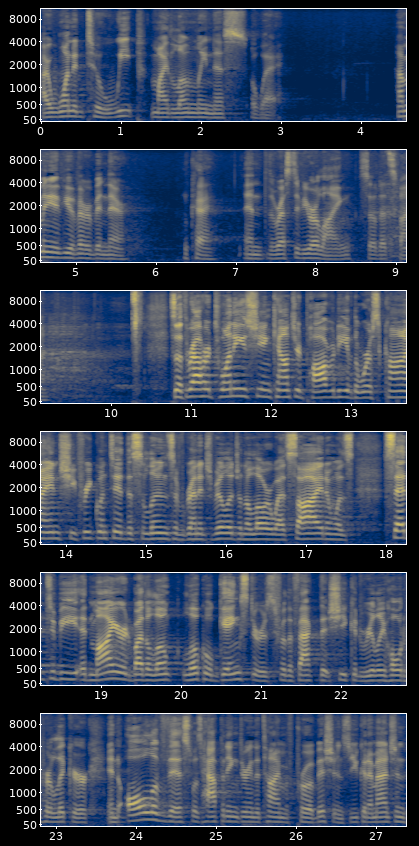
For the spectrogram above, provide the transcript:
I wanted to weep my loneliness away. How many of you have ever been there? Okay. And the rest of you are lying, so that's fine. So, throughout her 20s, she encountered poverty of the worst kind. She frequented the saloons of Greenwich Village on the Lower West Side and was said to be admired by the lo- local gangsters for the fact that she could really hold her liquor. And all of this was happening during the time of Prohibition. So, you can imagine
